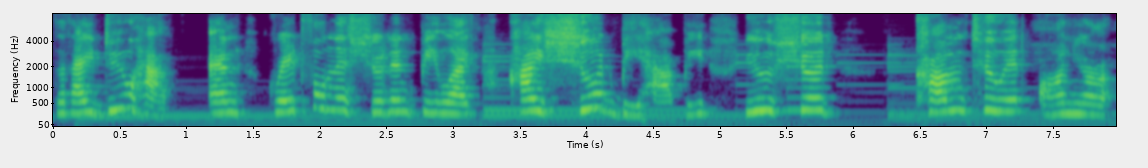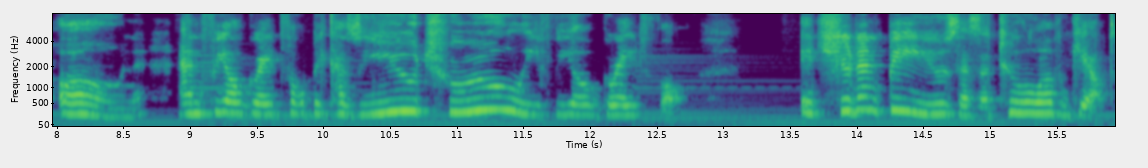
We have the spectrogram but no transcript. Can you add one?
that I do have. And gratefulness shouldn't be like, I should be happy. You should come to it on your own and feel grateful because you truly feel grateful. It shouldn't be used as a tool of guilt.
